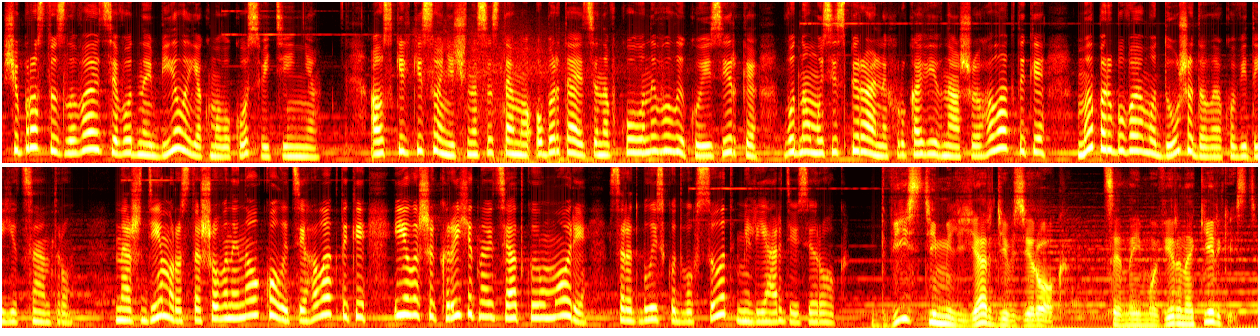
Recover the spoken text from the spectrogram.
що просто зливаються в одне біле, як молоко світіння. А оскільки сонячна система обертається навколо невеликої зірки в одному зі спіральних рукавів нашої галактики, ми перебуваємо дуже далеко від її центру. Наш дім розташований на околиці галактики і є лише крихітною цяткою в морі серед близько 200 мільярдів зірок. 200 мільярдів зірок це неймовірна кількість.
